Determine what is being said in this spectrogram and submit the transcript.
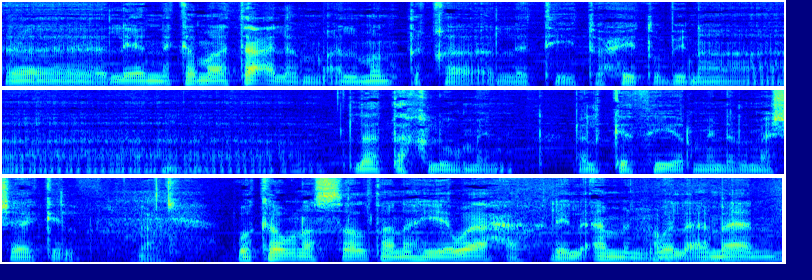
آه، لأن كما تعلم المنطقة التي تحيط بنا آه، لا تخلو من الكثير من المشاكل. نعم. وكون السلطنة هي واحة للأمن والأمان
